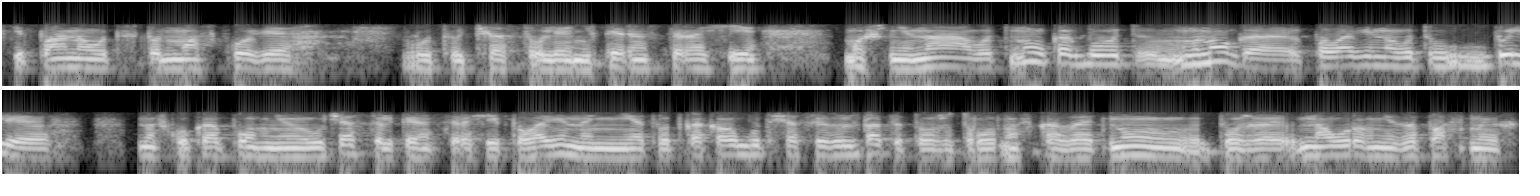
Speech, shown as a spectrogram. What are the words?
Степана вот из Подмосковья, вот участвовали они в первенстве России, Машнина, вот, ну, как бы вот много, половина вот были насколько я помню, участвовали в первенстве России, половина нет. Вот каковы будут сейчас результаты, тоже трудно сказать. Ну, тоже на уровне запасных.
